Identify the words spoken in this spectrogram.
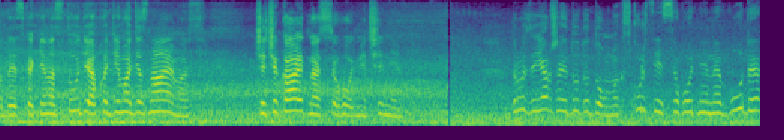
Одеська кіностудія. Ходімо дізнаємось, чи чекають нас сьогодні, чи ні. Друзі, я вже йду додому. Екскурсії сьогодні не буде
